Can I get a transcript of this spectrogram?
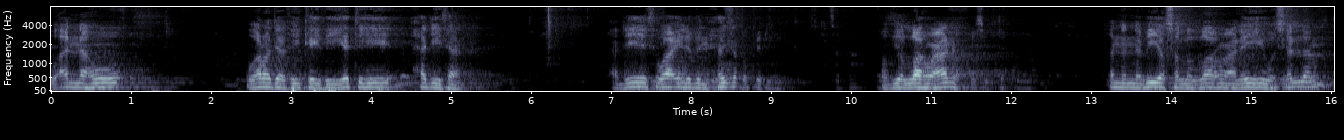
وأنه ورد في كيفيته حديثان. حديث وائل بن حجر رضي الله عنه أن النبي صلى الله عليه وسلم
